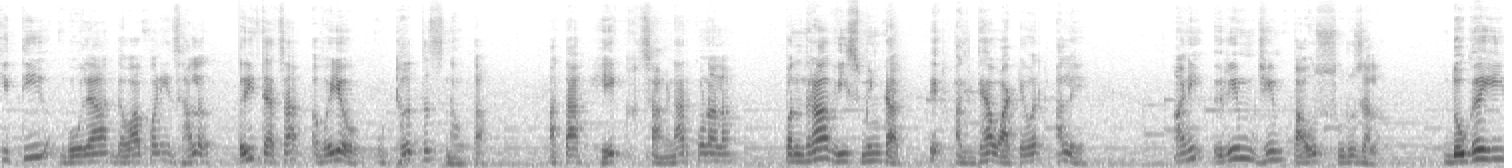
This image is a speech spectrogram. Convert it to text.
किती गोळ्या दवापाणी झालं तरी त्याचा अवयव उठतच नव्हता. आता हे सांगणार कोणाला? पंधरा वीस मिनिटात ते अर्ध्या वाटेवर आले आणि रिमझिम पाऊस सुरू झाला. दोघंही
